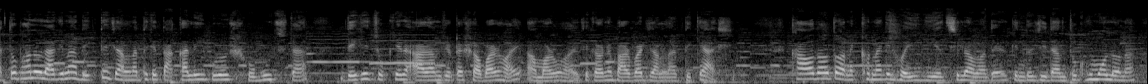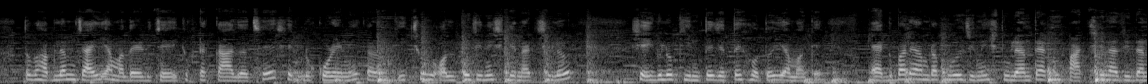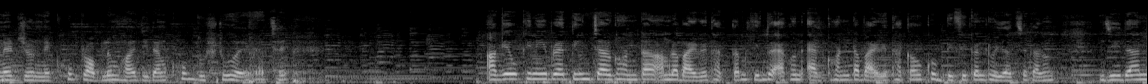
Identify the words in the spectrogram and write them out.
এত ভালো লাগে না দেখতে, জানলা থেকে তাকালেই পুরো সবুজটা। দেখে চোখের আরাম যেটা সবার হয়, আমারও হয়, যে কারণে বারবার জানলার দিকে আসি। খাওয়া দাওয়া তো অনেকক্ষণ আগে হয়েই গিয়েছিল আমাদের, কিন্তু জিদান তো ঘুমোলো না। তো ভাবলাম যাই, আমাদের যে টুকটাক কাজ আছে, সেগুলো করে নিই, কারণ কিছু অল্প জিনিস কেনার ছিল। সেইগুলো কিনতে যেতে হতোই আমাকে। একবারে আমরা পুরো জিনিস তুলে আনতে এখন পারছি না জিদানের জন্য। খুব প্রবলেম হয়, জিদান খুব দুষ্টু হয়ে গেছে। আগে ওকে নিয়ে প্রায় তিন চার ঘণ্টা আমরা বাইরে থাকতাম, কিন্তু এখন এক ঘণ্টা বাইরে থাকাও খুব ডিফিকাল্ট হয়ে যাচ্ছে, কারণ জিদান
